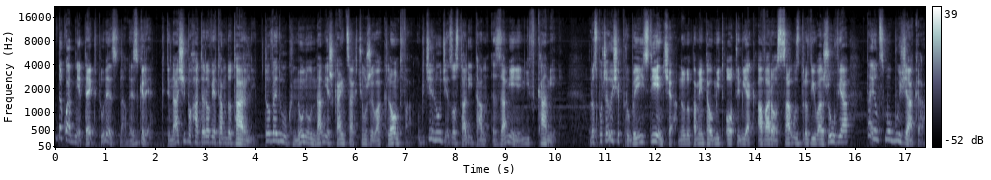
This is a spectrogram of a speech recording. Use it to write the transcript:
Dokładnie te, które znamy z gry. Gdy nasi bohaterowie tam dotarli, to według Nunu na mieszkańcach ciążyła klątwa, gdzie ludzie zostali tam zamienieni w kamień. Rozpoczęły się próby jej zdjęcia. Nunu pamiętał mit o tym, jak Avarossa uzdrowiła żółwia, dając mu buziaka.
